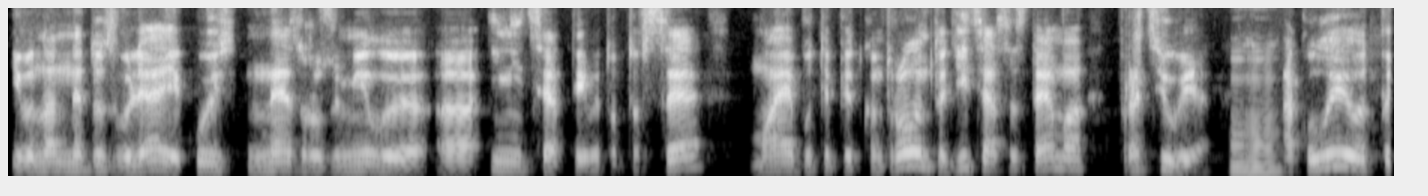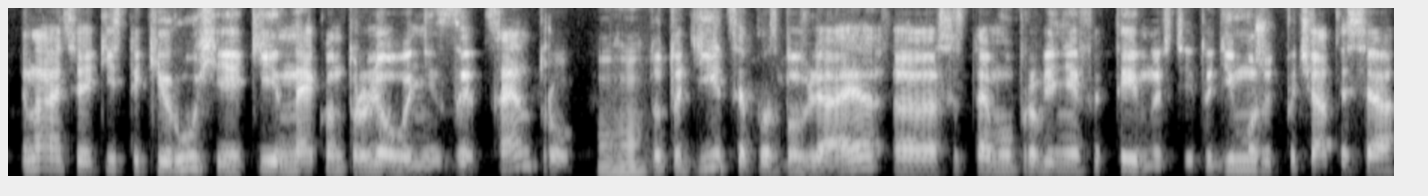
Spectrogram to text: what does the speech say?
і вона не дозволяє якоїсь незрозумілої е, ініціативи. Тобто, все має бути під контролем. Тоді ця система працює. Угу. А коли от починаються якісь такі рухи, які не контрольовані з центру, Угу. то тоді це позбавляє е, систему управління ефективності. Тоді можуть початися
